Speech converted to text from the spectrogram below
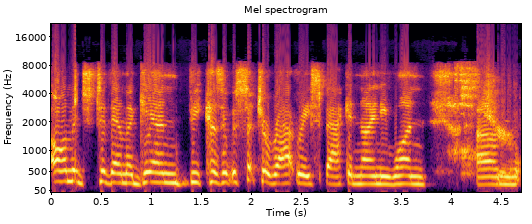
homage to them again because it was such a rat race back in 91 um,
